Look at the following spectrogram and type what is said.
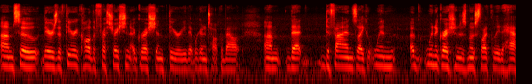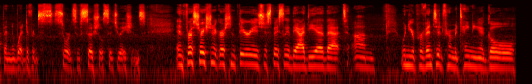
Um, so there's a theory called the frustration aggression theory that we're going to talk about um, that defines like when uh, when aggression is most likely to happen and what different sorts of social situations. And frustration aggression theory is just basically the idea that um, when you're prevented from attaining a goal,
